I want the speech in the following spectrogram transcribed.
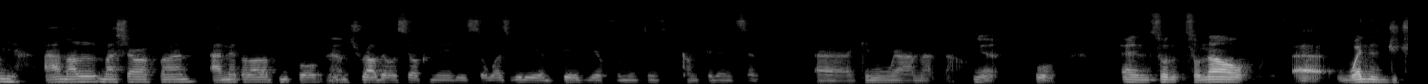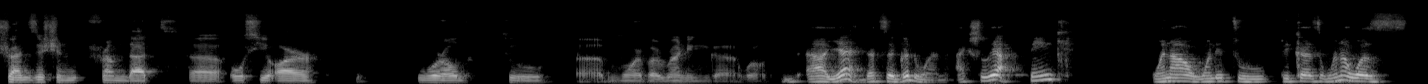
really I'm a my share of i met a lot of people Yeah. throughout the ocr community so it was really a big year for me in terms of confidence and uh, getting where i'm at now Yeah, Cool. And so so now, when did you transition from that uh, OCR world to uh, more of a running uh, world? Uh, yeah, that's a good one. Actually, I think when I wanted to, because when I was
